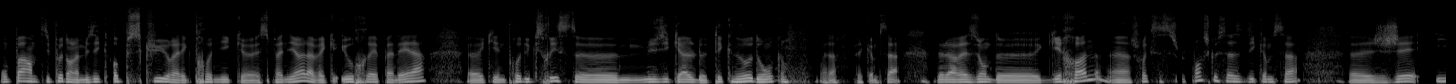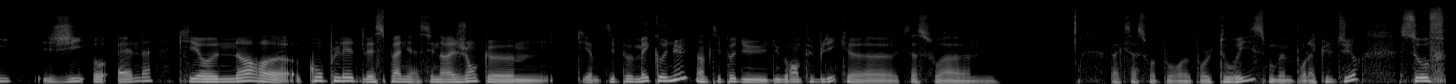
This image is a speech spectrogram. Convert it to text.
on part un petit peu dans la musique obscure électronique espagnole avec Urre Panela, euh, qui est une productrice musicale de techno, donc voilà, fait comme ça, de la région de Gijón. Je pense que ça se dit comme ça. Euh, G-I-J-O-N, qui est au nord euh, complet de l'Espagne. C'est une région hum, qui est un petit peu méconnue, un petit peu du, grand public, euh, que ça soit. hum, pas que ça soit pour, euh, pour le tourisme ou même pour la culture, sauf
